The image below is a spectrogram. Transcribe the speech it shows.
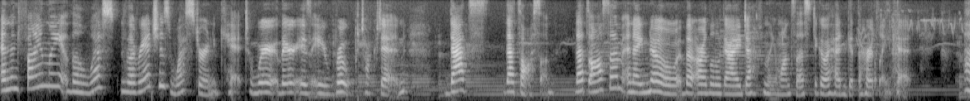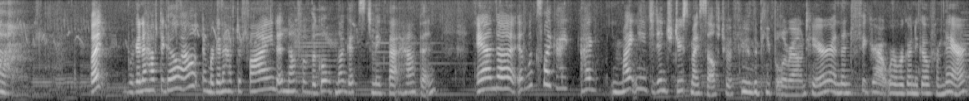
And then finally, the west, the ranch's western kit, where there is a rope tucked in. That's that's awesome. That's awesome, and I know that our little guy definitely wants us to go ahead and get the herdling kit. but we're gonna have to go out, and we're gonna have to find enough of the gold nuggets to make that happen. And uh, it looks like I, I might need to introduce myself to a few of the people around here, and then figure out where we're going to go from there.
